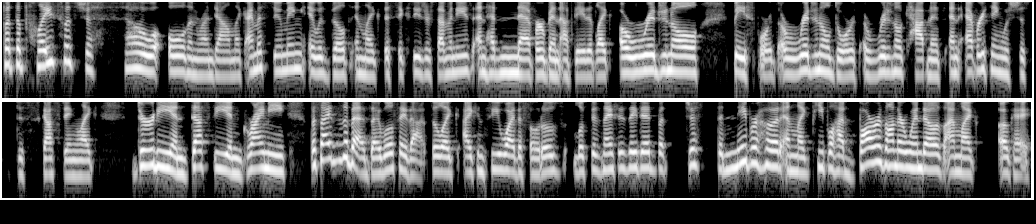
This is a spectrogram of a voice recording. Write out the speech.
But the place was just so old and run down. Like I'm assuming it was built in like the 60s or 70s and had never been updated. Like original baseboards, original doors, original cabinets, and everything was just disgusting. Like dirty and dusty and grimy besides the beds i will say that so like i can see why the photos looked as nice as they did but just the neighborhood and like people had bars on their windows i'm like okay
